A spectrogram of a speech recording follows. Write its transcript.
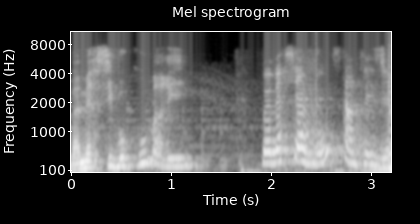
Bah, merci beaucoup, Marie. Bah, merci à vous, c'était un plaisir.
